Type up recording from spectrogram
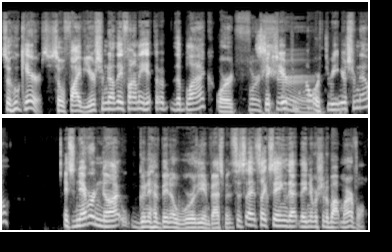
So who cares? So five years from now they finally hit the, the black or for six sure. years from now or three years from now? It's never not going to have been a worthy investment. It's, just, it's like saying that they never should have bought marvel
